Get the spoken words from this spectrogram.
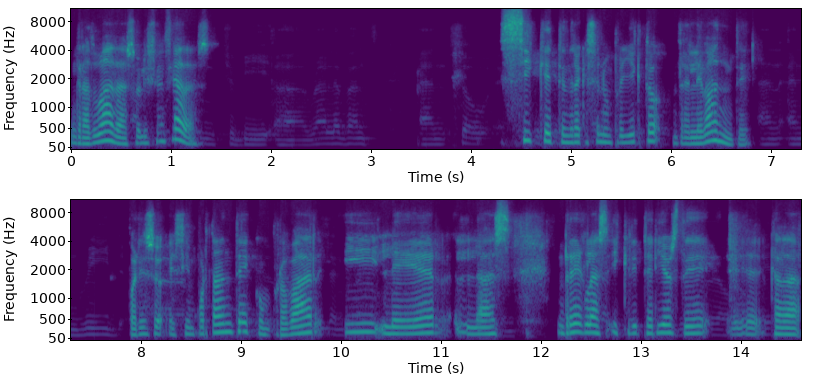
graduadas o licenciadas. Sí que tendrá que ser un proyecto relevante. Por eso es importante comprobar y leer las reglas y criterios de eh, cada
